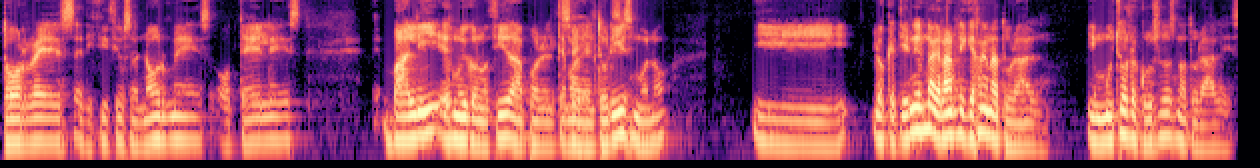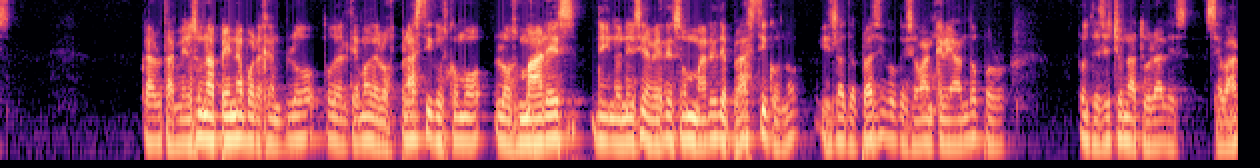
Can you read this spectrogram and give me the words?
torres, edificios enormes, hoteles. Bali es muy conocida por el tema del turismo, ¿no? Y lo que tiene es una gran riqueza natural y muchos recursos naturales. Claro, también es una pena, por ejemplo, todo el tema de los plásticos, como los mares de Indonesia a veces son mares de plástico, ¿no? Islas de plástico que se van creando por, los desechos naturales. Se va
